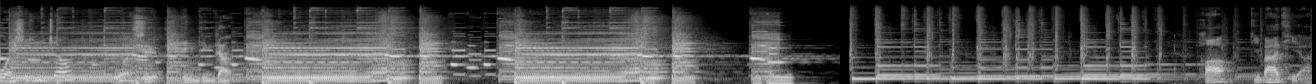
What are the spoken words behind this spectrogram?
我是玉州。我是丁丁张。好，第八题啊，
